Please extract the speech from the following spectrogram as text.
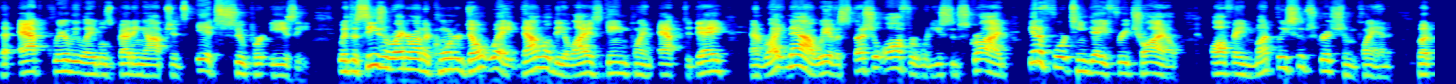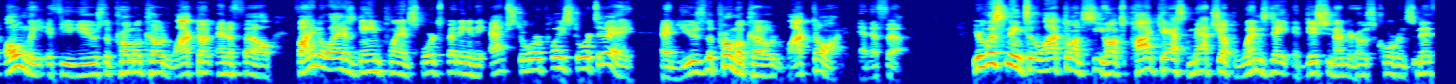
The app clearly labels betting options. It's super easy. With the season right around the corner, don't wait. Download the Elias Game Plan app today. And right now, we have a special offer when you subscribe. Get a 14 day free trial off a monthly subscription plan, but only if you use the promo code Locked On NFL. Find Elias Game Plan Sports Betting in the App Store or Play Store today and use the promo code Locked On NFL. You're listening to the Locked On Seahawks podcast, Matchup Wednesday edition. I'm your host, Corbin Smith.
